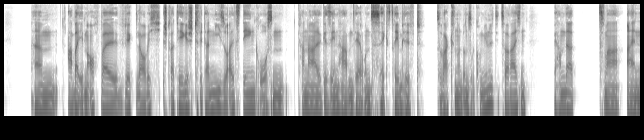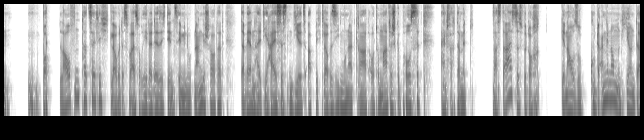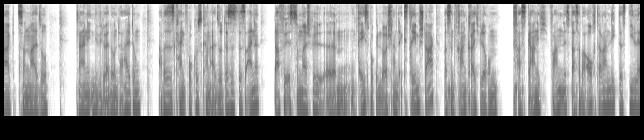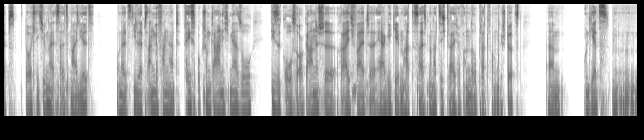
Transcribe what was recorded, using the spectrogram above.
Ähm, aber eben auch, weil wir, glaube ich, strategisch Twitter nie so als den großen Kanal gesehen haben, der uns extrem hilft zu wachsen und unsere Community zu erreichen. Wir haben da zwar ein Bot laufen tatsächlich. Ich glaube, das weiß auch jeder, der sich den zehn Minuten angeschaut hat. Da werden halt die heißesten Deals ab, ich glaube 700 Grad automatisch gepostet, einfach damit was da ist. Das wird auch genauso gut angenommen und hier und da gibt es dann mal so kleine individuelle Unterhaltung, aber es ist kein Fokuskanal. Also das ist das eine. Dafür ist zum Beispiel ähm, Facebook in Deutschland extrem stark, was in Frankreich wiederum fast gar nicht vorhanden ist, was aber auch daran liegt, dass D-Labs deutlich jünger ist als MyDeals. Und als D-Labs angefangen hat, Facebook schon gar nicht mehr so diese große organische Reichweite hergegeben hat. Das heißt, man hat sich gleich auf andere Plattformen gestürzt. Ähm, und jetzt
